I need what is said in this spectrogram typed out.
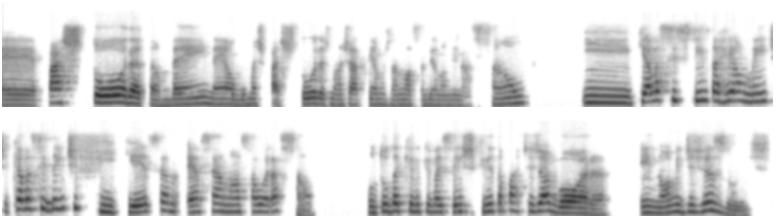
é, pastora também, né? algumas pastoras nós já temos na nossa denominação, e que ela se sinta realmente, que ela se identifique, essa, essa é a nossa oração, com tudo aquilo que vai ser escrito a partir de agora, em nome de Jesus.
